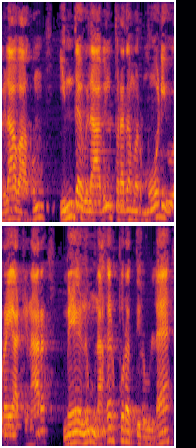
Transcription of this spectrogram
விழாவாகும். இந்த விழாவில் பிரதமர் மோடி உரையாற்றினார். மேலும் நகர்ப்புறத்தில் உள்ள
